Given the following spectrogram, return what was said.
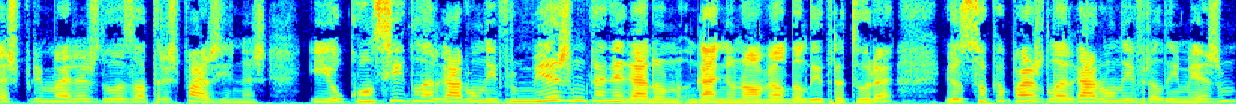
as primeiras duas ou três páginas. E eu consigo largar um livro, mesmo que tenha ganho, ganho o Nobel da Literatura, eu sou capaz de largar um livro ali mesmo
